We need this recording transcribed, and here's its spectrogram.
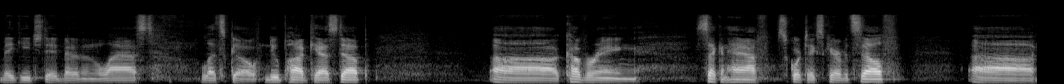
Make each day better than the last. Let's go. New podcast up, uh, covering second half. Score takes care of itself. Uh,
